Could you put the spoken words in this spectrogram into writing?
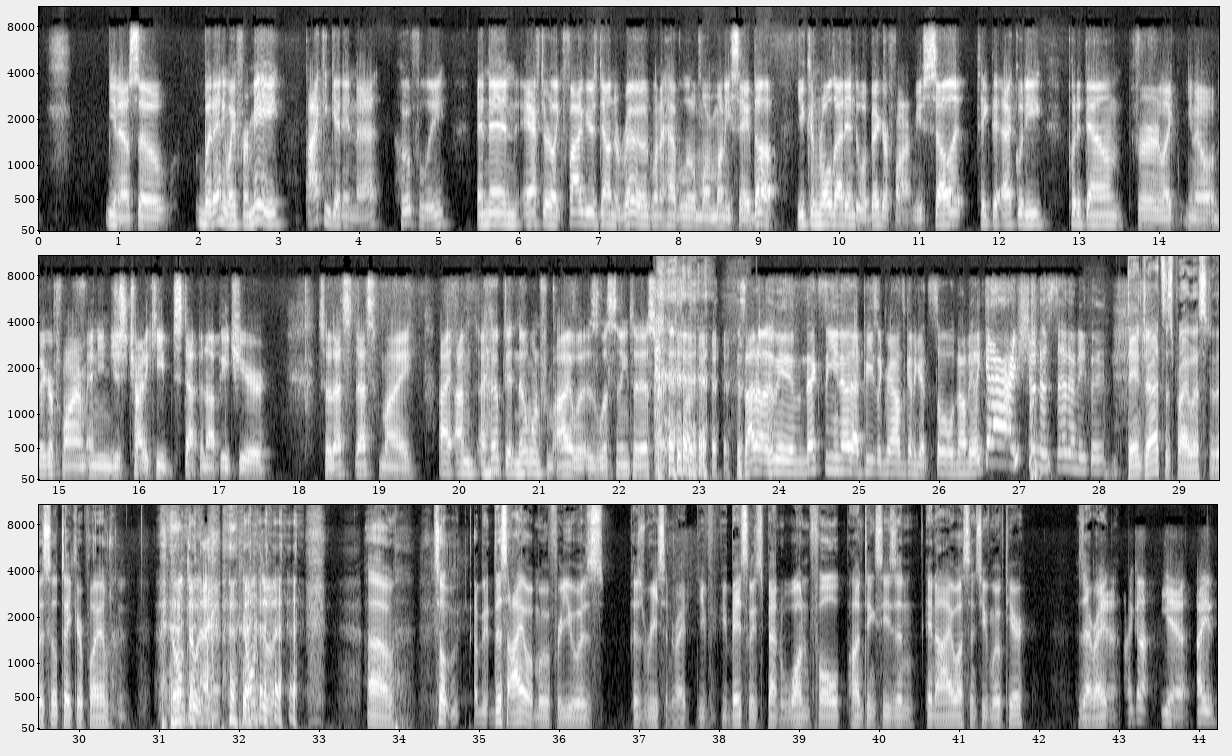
you know so but anyway for me i can get in that hopefully and then after like five years down the road when i have a little more money saved up you can roll that into a bigger farm. You sell it, take the equity, put it down for like you know a bigger farm, and you just try to keep stepping up each year. So that's that's my. I, I'm. I hope that no one from Iowa is listening to this, because I don't. I mean, next thing you know, that piece of ground's gonna get sold, and I'll be like, ah, I shouldn't have said anything. Dan Johnson's probably listening to this. He'll take your plan. Don't do it, Dan. Don't do it. Um, so I mean, this Iowa move for you is is recent, right? You've you basically spent one full hunting season in Iowa since you've moved here. Is that right? Yeah, I got. Yeah, I.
